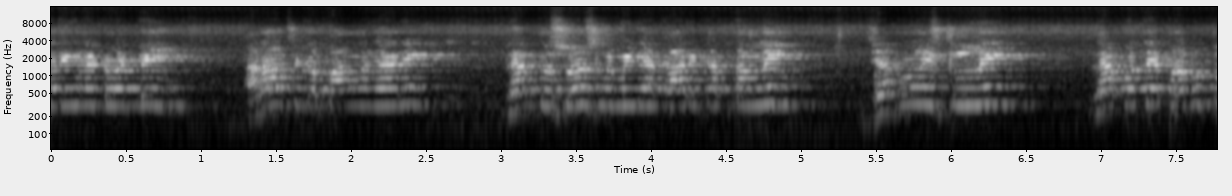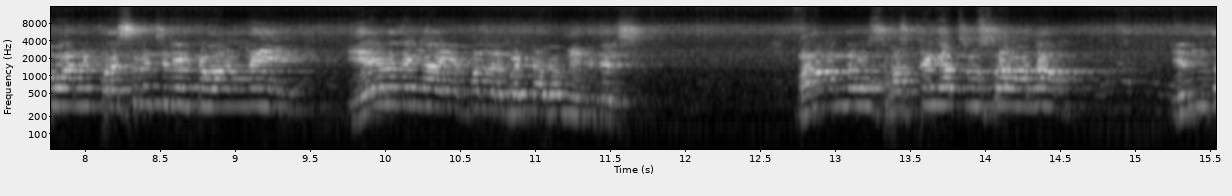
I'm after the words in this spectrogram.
జరిగినటువంటి అరాచక పాలన కానీ లేకపోతే సోషల్ మీడియా కార్యకర్తల్ని జర్నలిస్టుల్ని లేకపోతే ప్రభుత్వాన్ని ప్రశ్నించినటువంటి వాళ్ళని ఏ విధంగా ఇబ్బందులు పెట్టారో మీకు తెలుసు. మనం అందరం స్పష్టంగా చూస్తా ఉన్నాం. ఇంత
